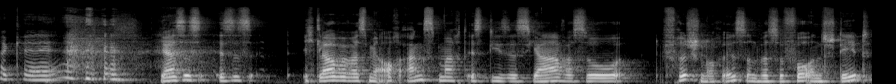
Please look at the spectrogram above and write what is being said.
Okay. ja, es ist, es ist ich glaube, was mir auch Angst macht, ist dieses Jahr, was so frisch noch ist und was so vor uns steht.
